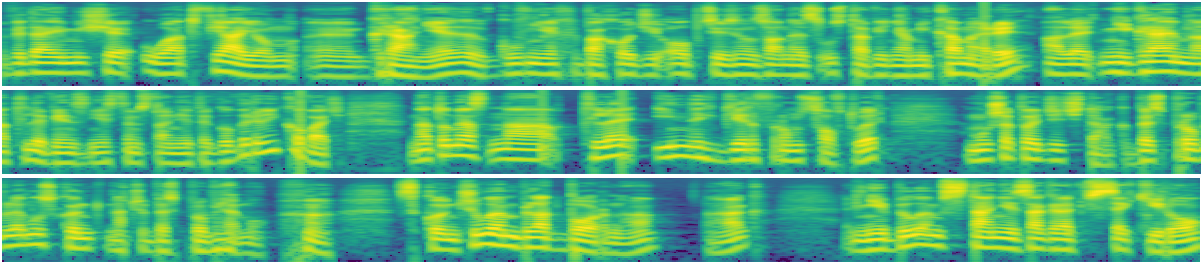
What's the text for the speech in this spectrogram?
wydaje mi się ułatwiają e, granie. Głównie chyba chodzi o opcje związane z ustawieniami kamery, ale nie grałem na tyle, więc nie jestem w stanie tego weryfikować. Natomiast na tle innych gier From Software muszę powiedzieć tak, bez problemu, skoń... znaczy bez problemu, skończyłem Bloodborne'a, tak? Nie byłem w stanie zagrać w Sekiro,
